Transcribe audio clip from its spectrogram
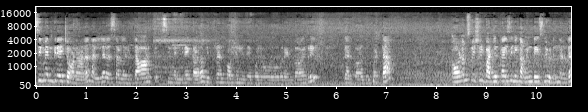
സിമെന്റ് ഗ്രേ ടോൺ ആണ്. നല്ല രസമുള്ള ഒരു dark cement grey colour front portion ഇതേപോലെ all over embroidery Gadwal dupatta. Onam special budget price ഇനി കമ്മിങ് ഡേയ്സിൽ ഇടുന്നുണ്ട്.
